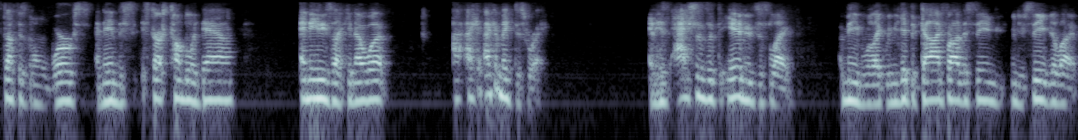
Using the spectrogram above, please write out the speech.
Stuff is going worse, and then it starts tumbling down, and then he's like, you know what, I, I, I can make this right. And his actions at the end is just like, I mean, like when you get the Godfather scene, when you see it, you're like,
